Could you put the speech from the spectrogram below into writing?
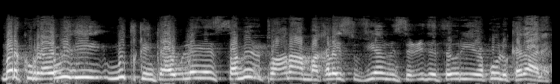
Markuu raawigii mutqinkaa uu leeyahay samictu anaa maqlay sufyaan bin saciid athawriy yaquulu kadaa leh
